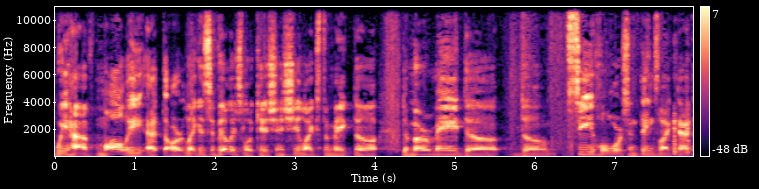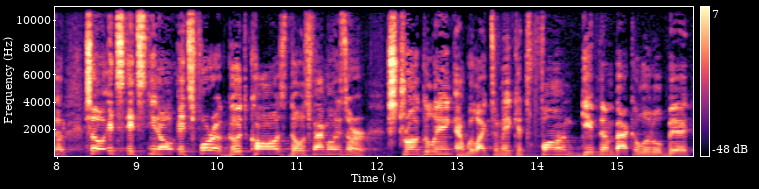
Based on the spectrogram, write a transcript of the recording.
We have Molly at our Legacy Village location. She likes to make the the mermaid, the the seahorse, and things like that. so it's it's you know it's for a good cause. Those families are struggling, and we like to make it fun, give them back a little bit,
